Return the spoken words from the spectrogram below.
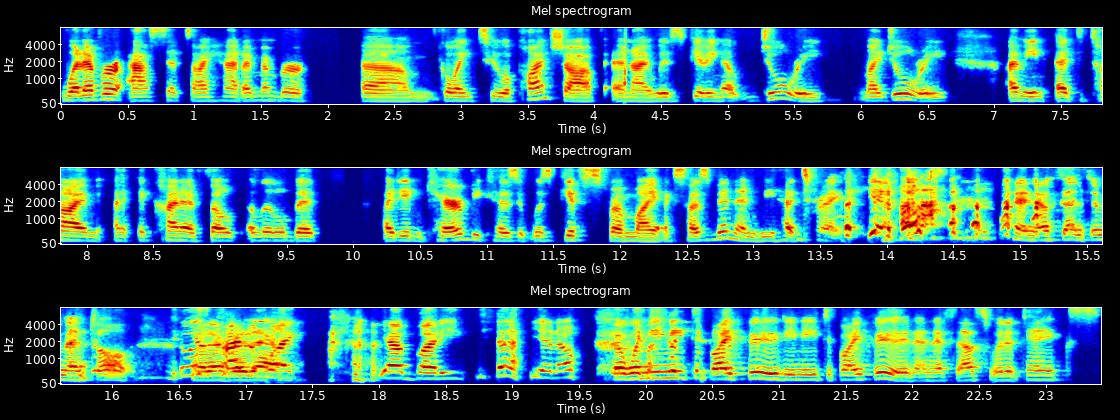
whatever assets I had. I remember um, going to a pawn shop and I was giving out jewelry, my jewelry. I mean, at the time, I, it kind of felt a little bit I didn't care because it was gifts from my ex-husband and we had right. you know no sentimental. It was kind of like, yeah, buddy. you know. But when you need to buy food, you need to buy food. And if that's what it takes,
